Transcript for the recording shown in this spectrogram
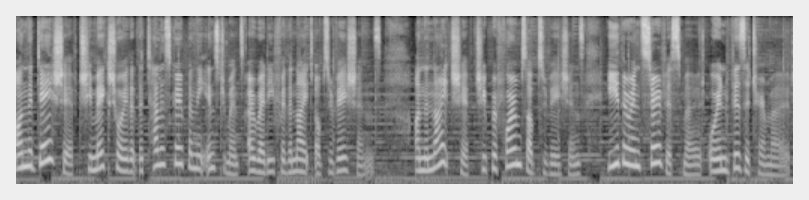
On the day shift, she makes sure that the telescope and the instruments are ready for the night observations. On the night shift, she performs observations either in service mode or in visitor mode.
